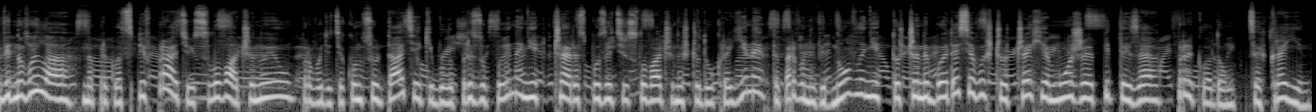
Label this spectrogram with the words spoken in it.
відновила, наприклад, співпрацю із Словаччиною. Проводяться консультації, які були призупинені через позицію Словаччини щодо України. Тепер вони відновлені. Тож чи не боїтеся ви, що Чехія може піти за прикладом цих країн?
